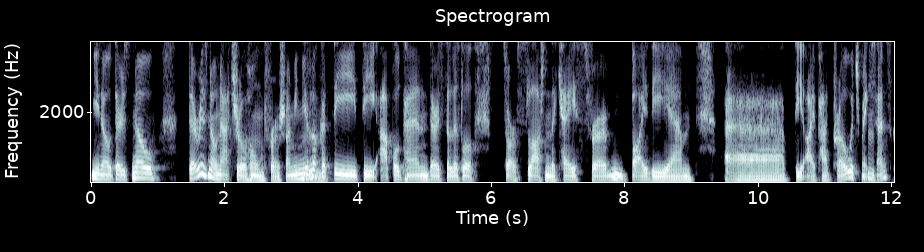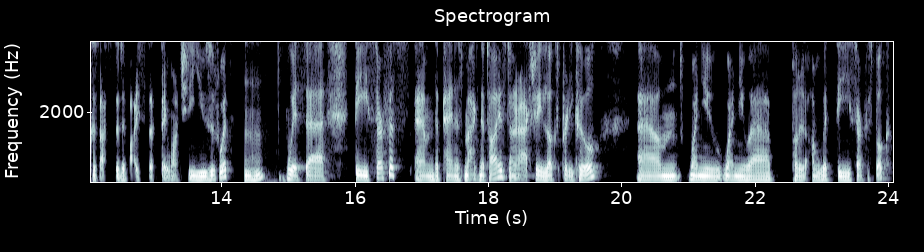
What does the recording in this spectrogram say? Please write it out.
you know, there's no there is no natural home for it. I mean, you mm. look at the the Apple Pen. There's the little sort of slot in the case for by the um, uh, the iPad Pro, which makes mm. sense because that's the device that they want you to use it with. Mm-hmm. With uh, the Surface, um, the pen is magnetized and it actually looks pretty cool um, when you when you uh, put it on with the Surface Book.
